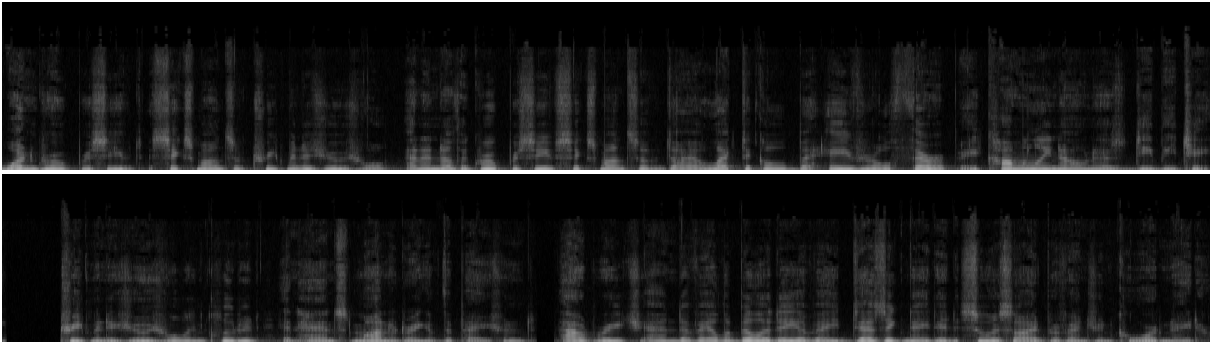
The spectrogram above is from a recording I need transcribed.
One group received six months of treatment as usual, and another group received six months of dialectical behavioral therapy, commonly known as DBT. Treatment as usual included enhanced monitoring of the patient, outreach, and availability of a designated suicide prevention coordinator.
